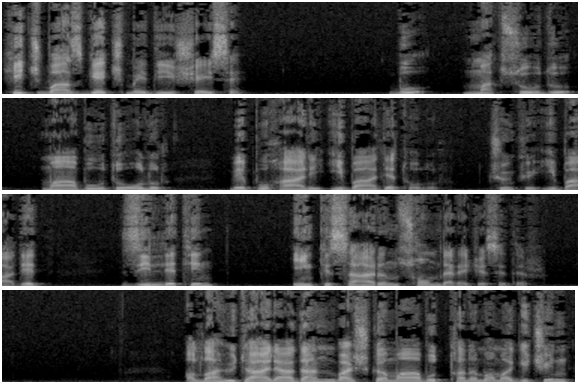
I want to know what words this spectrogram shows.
hiç vazgeçmediği şeyse, bu maksudu, mabudu olur ve bu hali ibadet olur. Çünkü ibadet, zilletin, inkisarın son derecesidir. Allahü Teala'dan başka mabut tanımamak için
